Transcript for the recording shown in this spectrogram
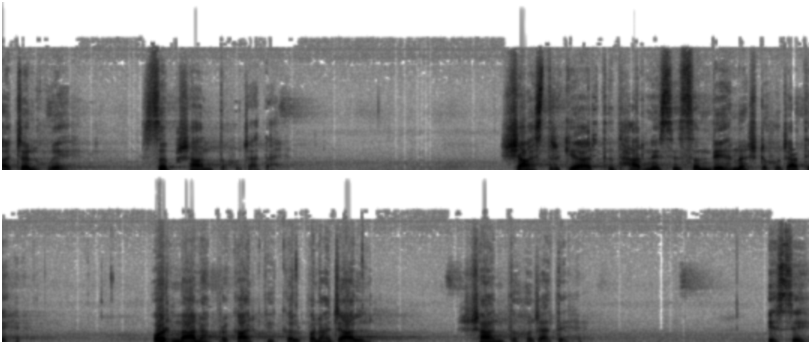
अचल हुए सब शांत हो जाता है। शास्त्र के अर्थ धारने से संदेह नष्ट हो जाते हैं और नाना प्रकार की कल्पना जाल शांत हो जाते हैं। इससे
